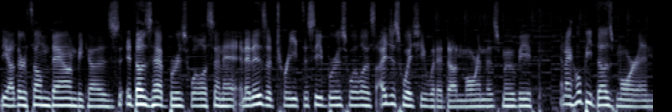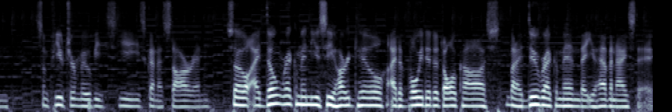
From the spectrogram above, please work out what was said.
the other thumb down because it does have Bruce Willis in it, and it is a treat to see Bruce Willis. I just wish he would have done more in this movie, and I hope he does more in some future movies he's gonna star in. So I don't recommend you see Hard Kill. I'd avoid it at all costs, but I do recommend that you have a nice day.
